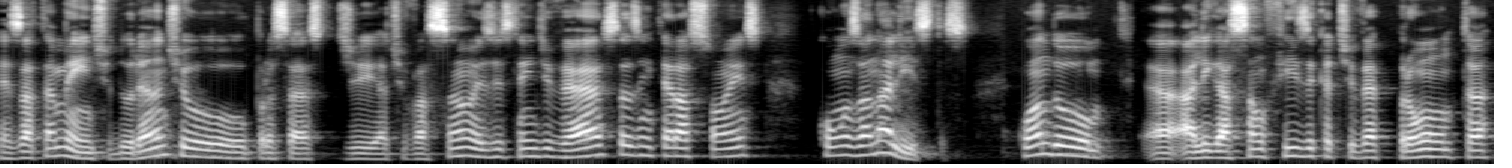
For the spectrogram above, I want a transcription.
Exatamente. Durante o processo de ativação, existem diversas interações com os analistas. Quando eh, a ligação física estiver pronta,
